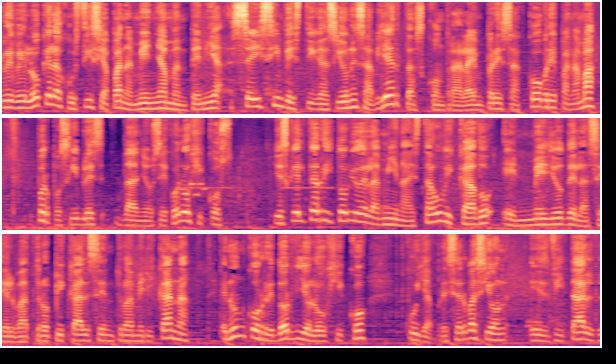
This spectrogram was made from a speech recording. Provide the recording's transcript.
reveló que la justicia panameña mantenía seis investigaciones abiertas contra la empresa Cobre Panamá por posibles daños ecológicos. Y es que el territorio de la mina está ubicado en medio de la selva tropical centroamericana, en un corredor biológico cuya preservación es vital,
